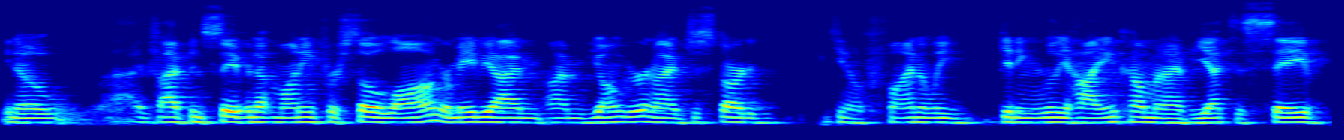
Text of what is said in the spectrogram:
you know I've, I've been saving up money for so long or maybe i'm i'm younger and i've just started you know finally getting really high income and i've yet to save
